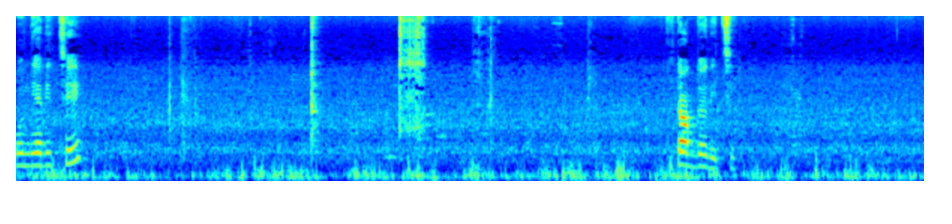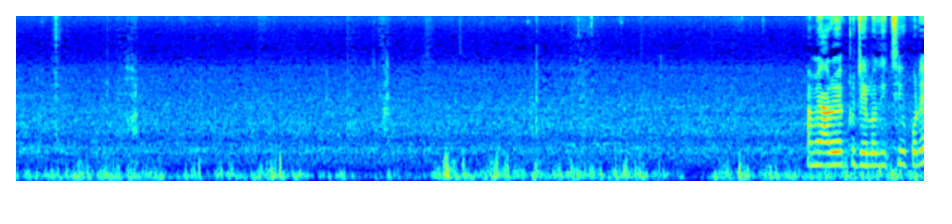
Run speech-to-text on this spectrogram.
বুন্দিয়া দিচ্ছি। টক দই দিচ্ছি। আমি আরও একটু জেলো দিচ্ছি উপরে।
